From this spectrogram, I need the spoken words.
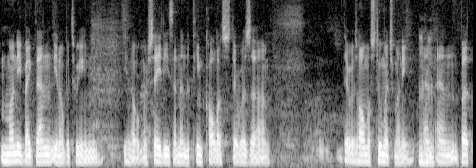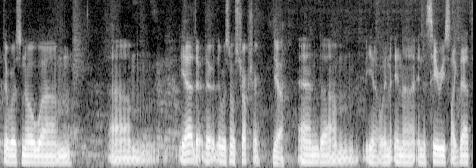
money back then, you know, between you know Mercedes and then the team Kolles, there was um, there was almost too much money, and Mhm. and but there was no. Um, um, yeah, there, there there was no structure yeah, and um, you know in in a in a series like that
